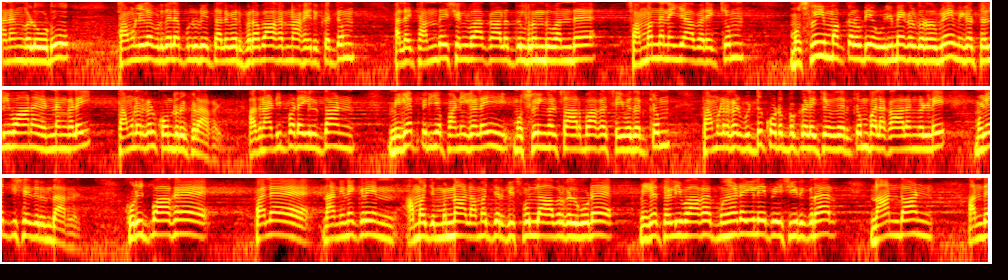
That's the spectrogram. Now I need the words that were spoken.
மனங்களோடு தமிழீழ விடுதலை புலியுடைய தலைவர் பிரபாகரனாக இருக்கட்டும் அல்லது தந்தை செல்வா காலத்திலிருந்து வந்த சம்பந்தனையா வரைக்கும் முஸ்லீம் மக்களுடைய உரிமைகள் தொடர்பிலே மிக தெளிவான எண்ணங்களை தமிழர்கள் கொண்டிருக்கிறார்கள். அதன் அடிப்படையில் தான் மிகப்பெரிய பணிகளை முஸ்லீம்கள் சார்பாக செய்வதற்கும் தமிழர்கள் விட்டுக் கொடுப்புகளை செய்வதற்கும் பல காலங்களிலே முயற்சி செய்திருந்தார்கள். குறிப்பாக பல நான் நினைக்கிறேன் அமைச்சர் முன்னாள் அமைச்சர் கிஸ்புல்லா அவர்கள் கூட மிக தெளிவாக மேடையிலே பேசியிருக்கிறார். நான் தான் அந்த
